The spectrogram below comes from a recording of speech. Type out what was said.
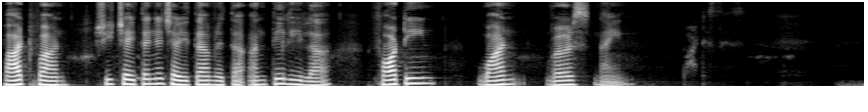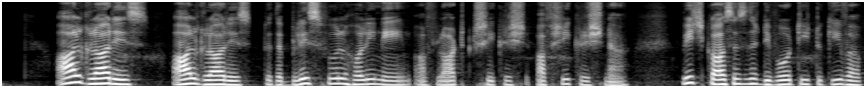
Part 1, Sri Chaitanya Charitamrita, Antyalila 14 1 verse 9. What is this? All glories, all glories to the blissful holy name of Lord Shri Krishna, of Shri Krishna, which causes the devotee to give up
